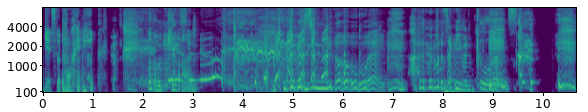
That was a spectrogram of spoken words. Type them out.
gets the point. Oh god. There's no way either of us are even close.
